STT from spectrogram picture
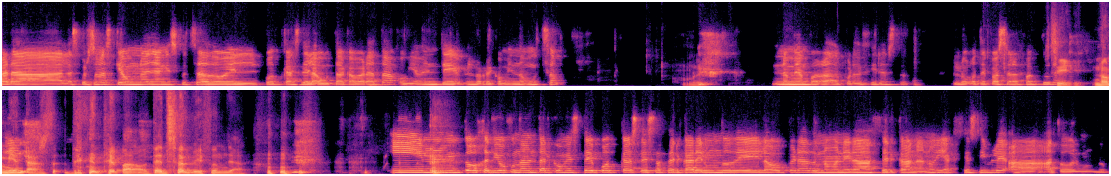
para las personas que aún no hayan escuchado el podcast de la Butaca Barata, obviamente lo recomiendo mucho. No me han pagado por decir esto. Luego te pasa la factura. Sí, no mientas, te, he pagado, te he hecho el bizum ya. Y mm, tu objetivo fundamental con este podcast es acercar el mundo de la ópera de una manera cercana ¿no? y accesible a todo el mundo.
